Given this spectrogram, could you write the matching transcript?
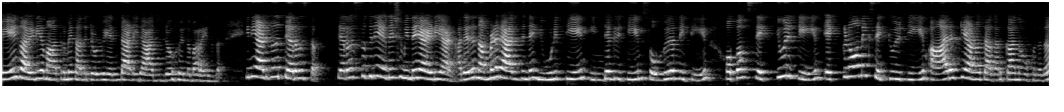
വേഗ ഐഡിയ മാത്രമേ തന്നിട്ടുള്ളൂ. എന്താണ് ഈ രാജ്യദ്രോഹം എന്ന് പറയുന്നത്. ഇനി അടുത്തത് ടെററിസം ടെററിസത്തിന് ഏകദേശം ഇതേ ഐഡിയ ആണ്. അതായത് നമ്മുടെ രാജ്യത്തിന്റെ യൂണിറ്റിയെയും ഇന്റഗ്രിറ്റിയും സൊവറിനിറ്റിയെയും ഒപ്പം സെക്യൂരിറ്റിയെയും എക്കണോമിക് സെക്യൂരിറ്റിയെയും ആരൊക്കെയാണോ തകർക്കാൻ നോക്കുന്നത്?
